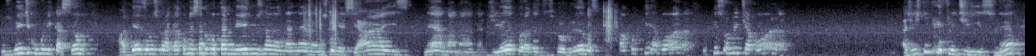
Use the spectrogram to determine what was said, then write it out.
Os meios de comunicação há 10 anos para cá, começaram a botar negros na, na, na, nos comerciais, né, na, de âncora dos programas. Mas por que agora? Por que somente agora? A gente tem que refletir isso, né?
